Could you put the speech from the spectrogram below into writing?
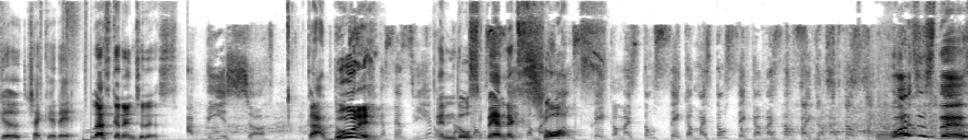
go check it out. Let's get into this. That booty and those spandex shorts. What is this?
